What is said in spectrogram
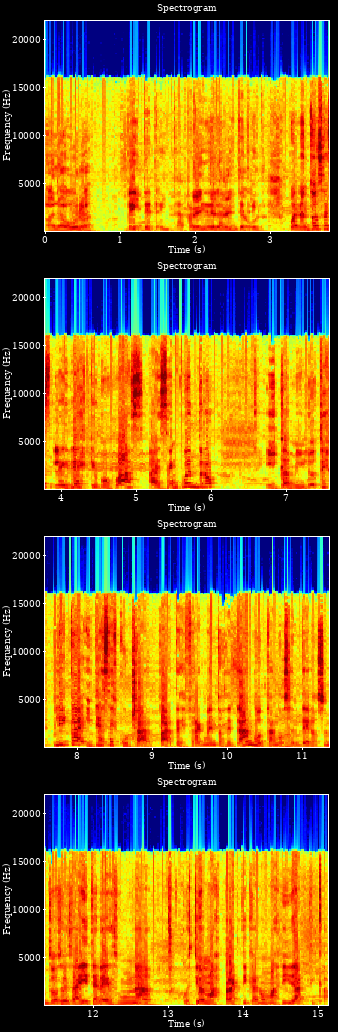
A la hora 20.30, a partir de las 20.30. Bueno, entonces la idea es que vos vas a ese encuentro y Camilo te explica y te hace escuchar partes, fragmentos de tango, tangos enteros. Entonces ahí tenés una cuestión más práctica, no más didáctica.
